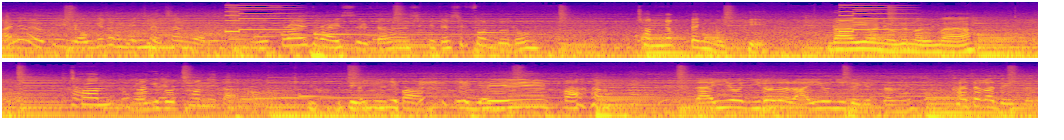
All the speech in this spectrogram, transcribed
아니야, 여기, 여기 정도는 괜찮은 것 같아. 우리 프라이드 라이스 일단 하나 시키자, 시푸드로. 1600 루피. 라이언 여긴 얼마야? 천? 여기도 천이다. 어. 매일 밤. 매일 밤. 라이온, 이러다 라이온이 되겠다며. 사자가 되겠다며.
